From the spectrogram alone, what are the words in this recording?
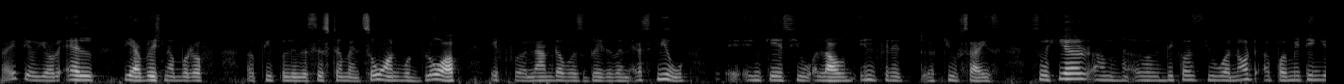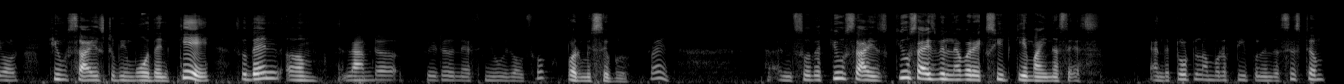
right your, your L the average number of uh, people in the system and so on would blow up if uh, lambda was greater than s mu in case you allowed infinite uh, q size. So, here um, uh, because you are not uh, permitting your q size to be more than k. So, then um, lambda greater than s mu is also permissible right. And so, the q size q size will never exceed k minus s and the total number of people in the system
